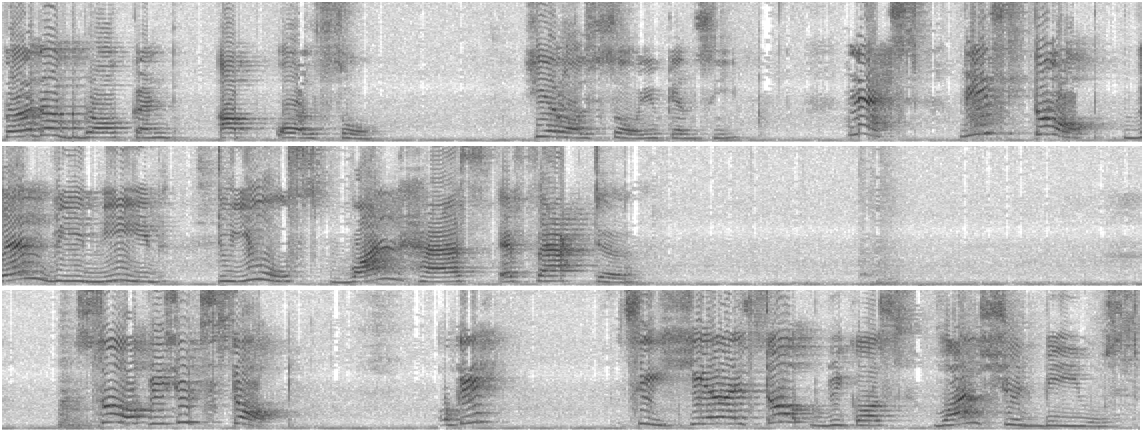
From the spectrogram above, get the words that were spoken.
further broken up also. Here also you can see. Next, we stop when we need to use one as a factor. So we should stop. Okay? See, here I stopped because one should be used.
